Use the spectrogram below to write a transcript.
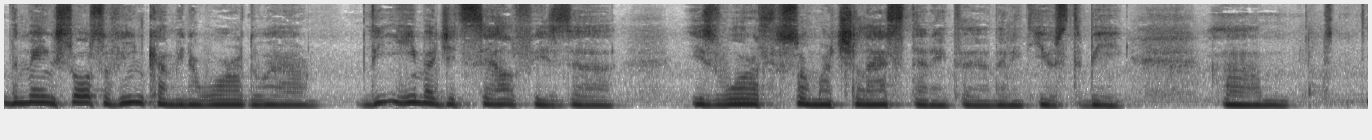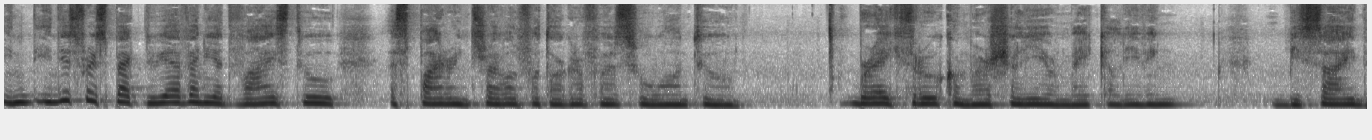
the main source of income in a world where the image itself is uh, is worth so much less than it uh, than it used to be. Um, in, in this respect, do you have any advice to aspiring travel photographers who want to break through commercially or make a living beside,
